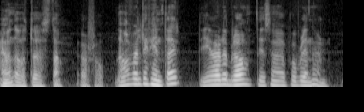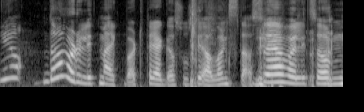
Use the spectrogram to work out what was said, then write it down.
Ja, men det var til Østa, i hvert fall. Det var veldig fint der. De har det bra, de som er på Blindern. Ja, da var du litt merkbart prega av sosialangst, da. Så jeg var litt sånn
